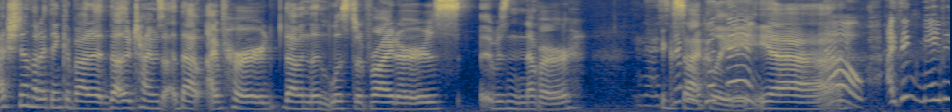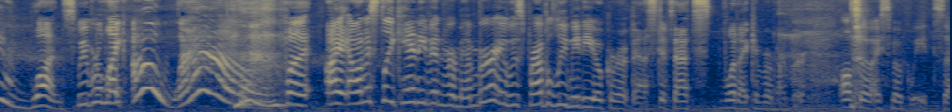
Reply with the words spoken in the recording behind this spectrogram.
actually, now that I think about it, the other times that I've heard them in the list of writers, it was never It's never exactly. thing. Yeah. No, I think maybe once we were like, "Oh wow," but I honestly can't even remember. It was probably mediocre at best, if that's what I can remember. Also, I smoke weed, so.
